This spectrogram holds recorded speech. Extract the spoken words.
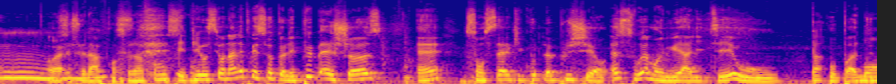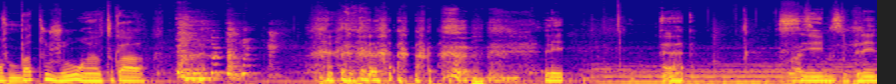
Mmh. Ouais, c'est la France. C'est la France. Et puis aussi, on a l'impression que les plus belles choses hein, sont celles qui coûtent le plus cher. Est-ce vraiment une réalité ou pas, ou pas du bon, tout? Pas toujours, hein, en tout cas. les, euh, les,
